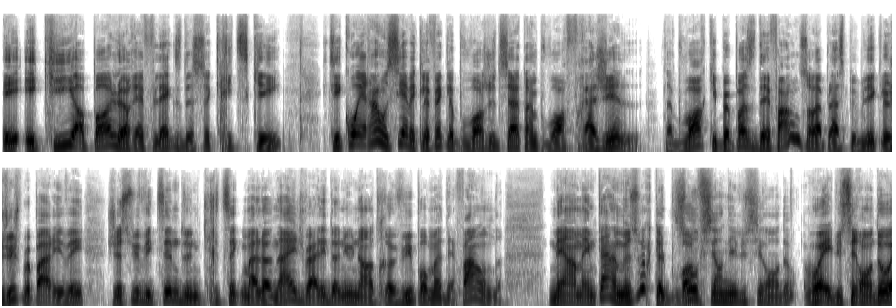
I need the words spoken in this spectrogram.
et, et qui n'a pas le réflexe de se critiquer. C'est cohérent aussi avec le fait que le pouvoir judiciaire est un pouvoir fragile. C'est un pouvoir qui peut pas se défendre sur la place publique. Le juge peut pas arriver, je suis victime d'une critique malhonnête, je vais aller donner une entrevue pour me défendre. Mais en même temps, à mesure que le pouvoir... Sauf si on est Lucie Rondeau. Oui, Lucie Rondeau,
